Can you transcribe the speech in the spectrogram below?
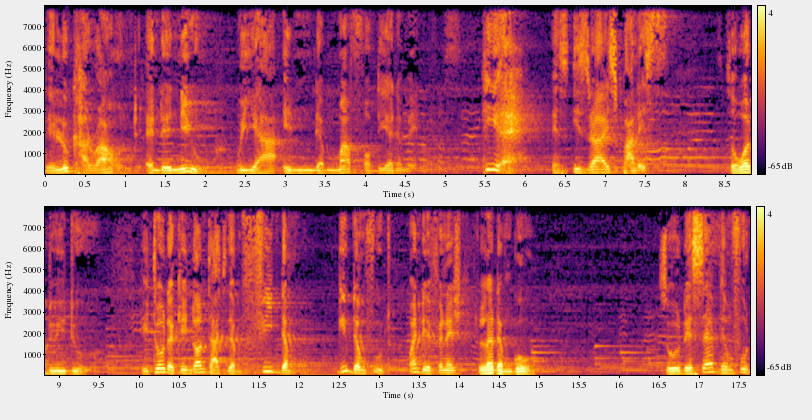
they looked around and they knew we are in the mouth of the enemy. Here is Israel's palace. So what do we do? He told the king, don't touch them, feed them, give them food When they finish, let them go. So they serve them food.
